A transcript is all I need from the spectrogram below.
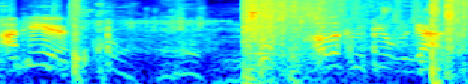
I'm here. I'll look and see what we got.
